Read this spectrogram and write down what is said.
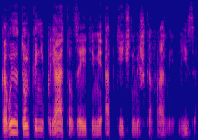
Кого я только не прятал за этими аптечными шкафами, Лиза.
